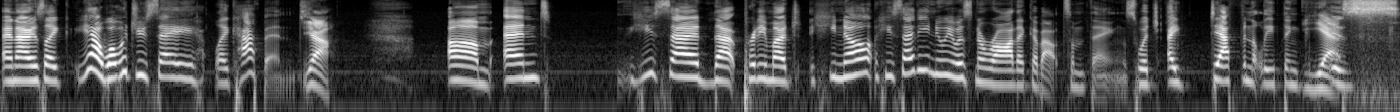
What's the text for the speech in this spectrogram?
And I was like, "Yeah, what would you say like happened?" Yeah. Um, and he said that pretty much he know he said he knew he was neurotic about some things, which I definitely think is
